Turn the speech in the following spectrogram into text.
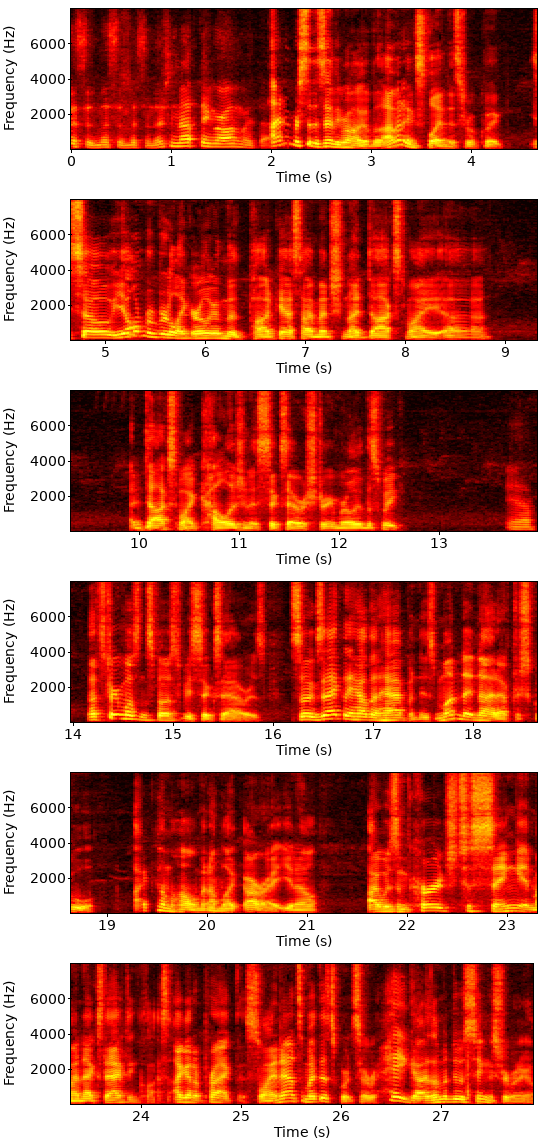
Listen, listen, listen. There's nothing wrong with that. I never said there's anything wrong with it, but I'm gonna explain this real quick. So y'all remember like earlier in the podcast I mentioned I doxed my uh I doxed my college in a six hour stream earlier this week. Yeah. That stream wasn't supposed to be six hours. So exactly how that happened is Monday night after school, I come home and I'm like, all right, you know, I was encouraged to sing in my next acting class. I got to practice. So I announced on my Discord server, hey guys, I'm going to do a singing stream. And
